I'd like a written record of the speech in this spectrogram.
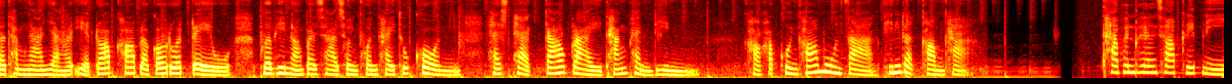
จะทำงานอย่างละเอียดรอบคอบแล้วก็รวดเร็ว เพื่อพี่น้องประชาชนคนไทยทุกคนเก้าวไกลทั้งแผ่นดิน ขอขอบคุณข้อมูลจากที่นี่ .com ค่ะ ถ้าเพื่อนๆชอบคลิปนี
